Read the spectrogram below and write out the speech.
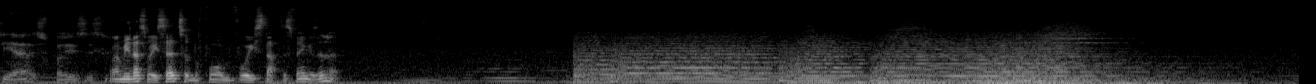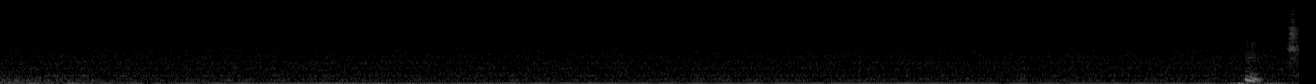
Yeah, I suppose. I mean, that's what he said to him before before he snapped his fingers, isn't it?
